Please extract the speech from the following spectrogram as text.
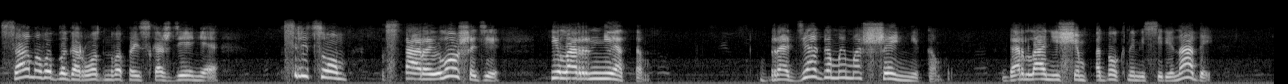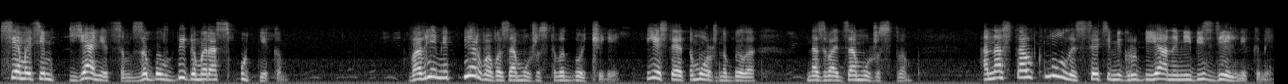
самого благородного происхождения, с лицом старой лошади и ларнетом, бродягам и мошенникам, горланищем под окнами серенады, всем этим пьяницам, забулдыгам и распутникам. Во время первого замужества дочери, если это можно было назвать замужеством, она столкнулась с этими грубиянами и бездельниками.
